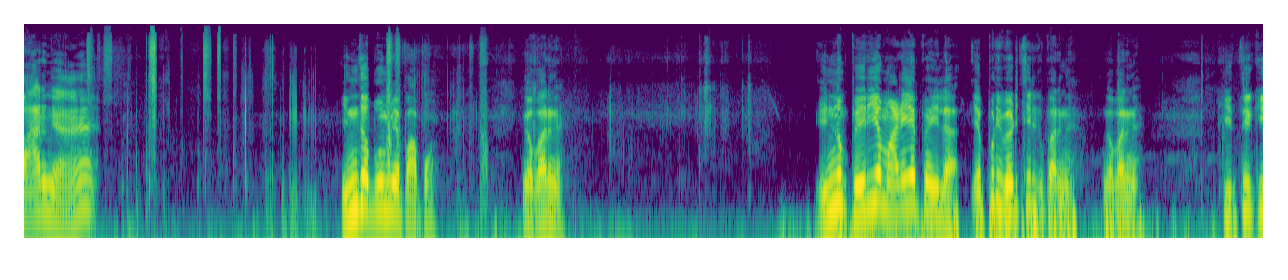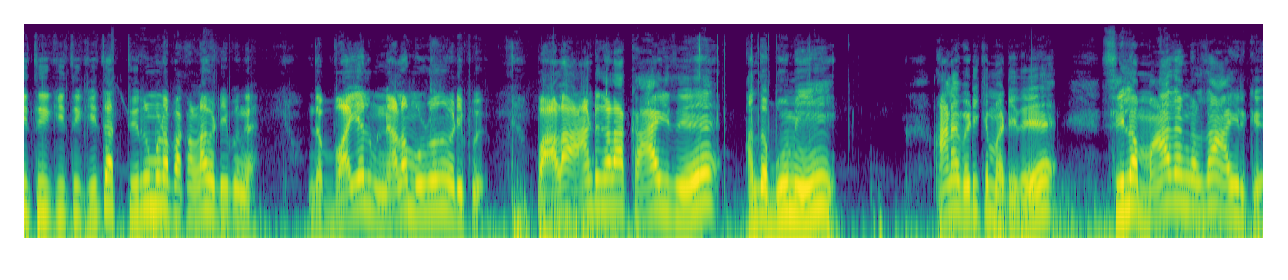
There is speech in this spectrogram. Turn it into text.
பாருங்கள் இந்த பூமியை பார்ப்போம். இங்கே பாருங்கள் இன்னும் பெரிய மழையே பெய்யல. எப்படி வெடிச்சிருக்கு பாருங்கள் இங்கே பாருங்கள் கித்து கித்து கித்து கித்தா திருமண பக்கம்லாம் வெடிப்புங்க. இந்த வயல் நிலம் முழுவதும் வெடிப்பு. பல ஆண்டுகளாக காயுது. அந்த பூமி ஆனால் வெடிக்க மாட்டேது. சில மாதங்கள் தான் ஆயிருக்கு.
